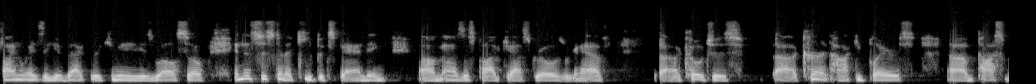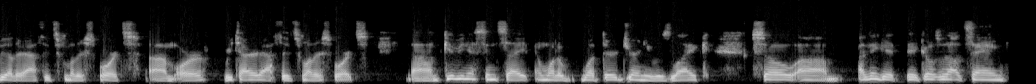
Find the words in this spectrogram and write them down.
find ways to give back to the community as well. So, and it's just going to keep expanding um, as this podcast grows. We're going to have uh, coaches, uh, current hockey players, um, possibly other athletes from other sports, um, or retired athletes from other sports, um, giving us insight and what a, what their journey was like. So um, I think it, it goes without saying.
